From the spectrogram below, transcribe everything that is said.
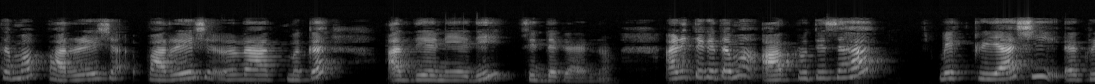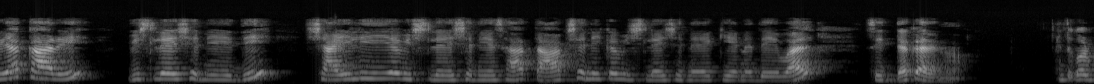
තමයි පර්යේෂණාත්මක අධ්‍යයනයේදී සිද්ධ කරනවා. අනිත් එක තමයි ආකෘති සහ මේ ක්‍රියාශී ක්‍රියාකාරී විශ්ලේෂණයේදී ශෛලීය විශ්ලේෂණය සහ තාක්ෂණික විශ්ලේෂණය කියන දේවල් සිද්ධ කරනවා. එතකොට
